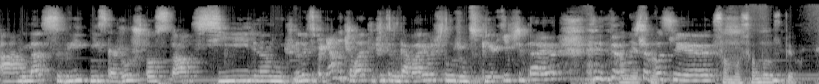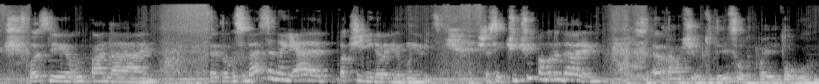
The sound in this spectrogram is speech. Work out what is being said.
А у нас иврит, не скажу, что стал сильно лучше. Ну, типа, я начала чуть-чуть разговаривать, что уже успех, я считаю. Потому что Конечно. после, Само собой успех. после Ульпана этого государственного я вообще не говорила на иврите. Сейчас я чуть-чуть могу разговаривать. А там вообще какие-то есть вот по итогу,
